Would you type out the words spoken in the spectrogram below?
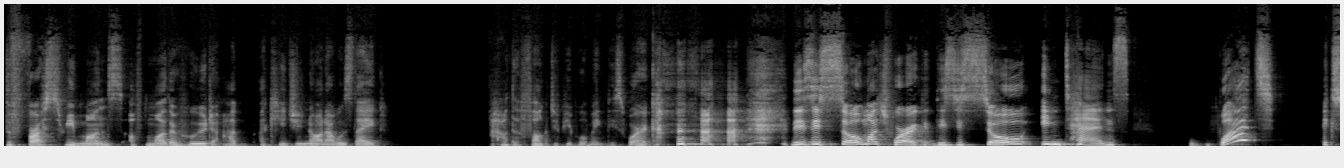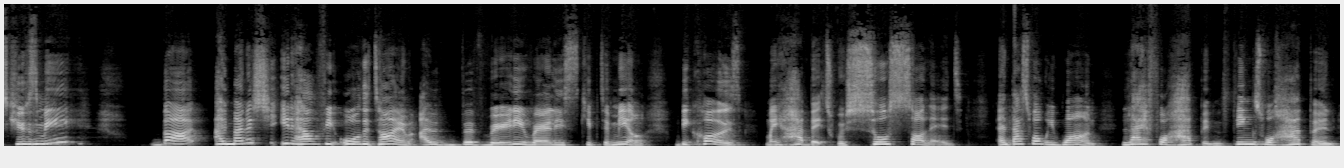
the first three months of motherhood, I, I kid you not, I was like, how the fuck do people make this work? this is so much work. This is so intense. What? Excuse me? But I managed to eat healthy all the time. I very rarely skipped a meal because my habits were so solid. And that's what we want. Life will happen, things will happen,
